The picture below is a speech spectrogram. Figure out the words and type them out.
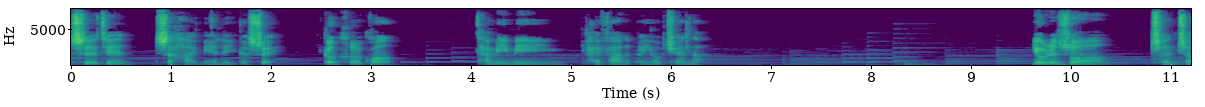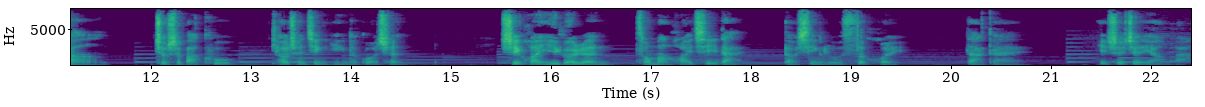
时间是海绵里的水，更何况。他明明还发了朋友圈呢。有人说，成长就是把哭调成静音的过程。喜欢一个人，从满怀期待到心如死灰，大概也是这样吧。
